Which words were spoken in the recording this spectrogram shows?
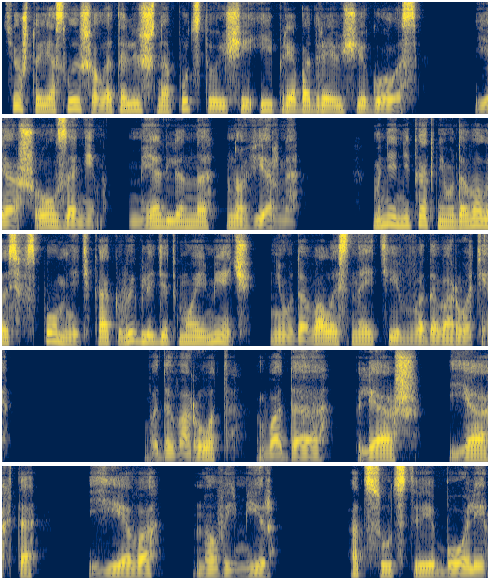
Все, что я слышал, это лишь напутствующий и приободряющий голос. Я шел за ним, медленно, но верно. Мне никак не удавалось вспомнить, как выглядит мой меч, не удавалось найти в водовороте. Водоворот, вода, Пляж, яхта, Ева, новый мир, отсутствие боли.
